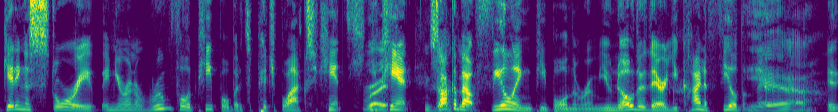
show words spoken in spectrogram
getting a story and you're in a room full of people, but it's pitch black, so you can't you can't talk about feeling people in the room. You know they're there. You kind of feel them there. yeah. Uh,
